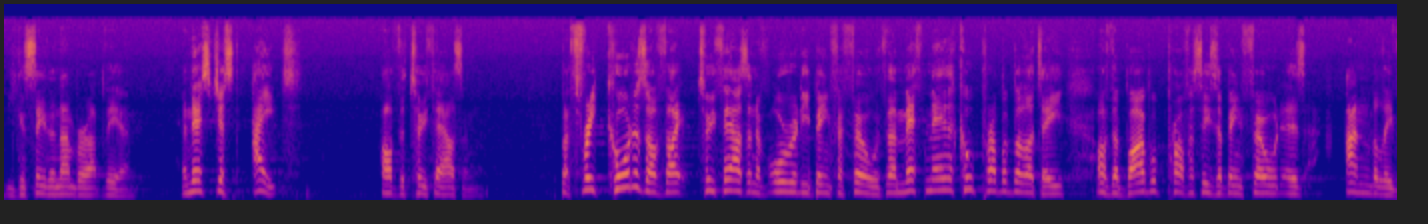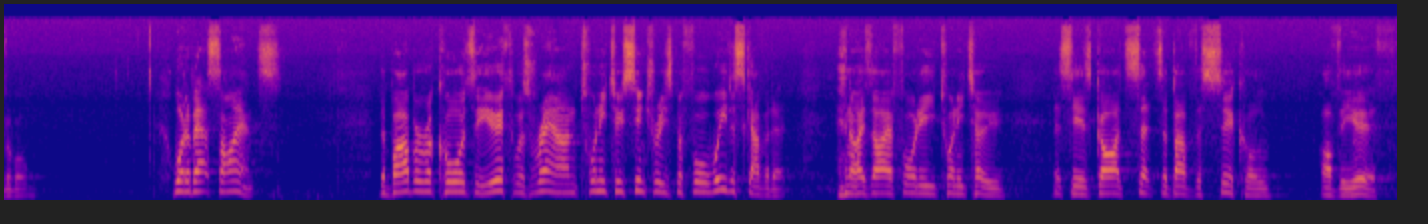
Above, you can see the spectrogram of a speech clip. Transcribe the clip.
You can see the number up there. And that's just eight of the 2,000. But three quarters of the 2,000 have already been fulfilled. The mathematical probability of the Bible prophecies have been filled is unbelievable. What about science? The Bible records the earth was round 22 centuries before we discovered it. In Isaiah 40 22, it says, God sits above the circle of the earth.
